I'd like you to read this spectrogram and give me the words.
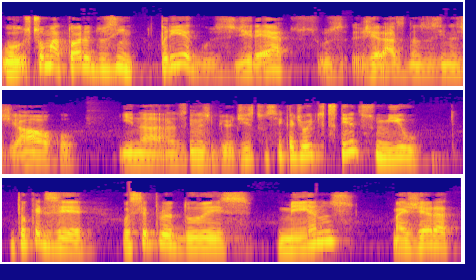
o somatório dos empregos diretos os, gerados nas usinas de álcool e nas usinas de biodiesel são cerca de 800 mil. Então, quer dizer, você produz menos, mas gera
